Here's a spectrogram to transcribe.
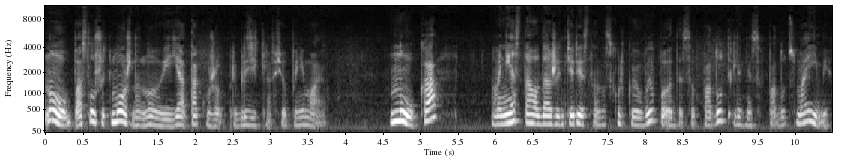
ну, послушать можно, но и я так уже приблизительно все понимаю». Ну-ка, мне стало даже интересно, насколько ее выводы совпадут или не совпадут с моими.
